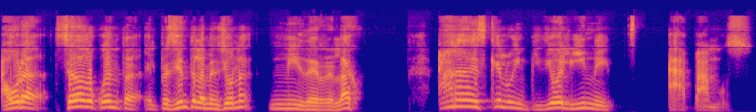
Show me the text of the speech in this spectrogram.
Ahora, se ha dado cuenta, el presidente la menciona ni de relajo. Ah, es que lo impidió el INE. Ah, vamos.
